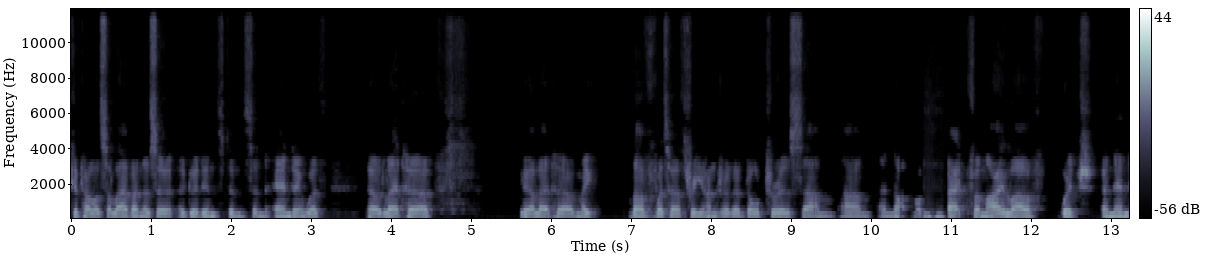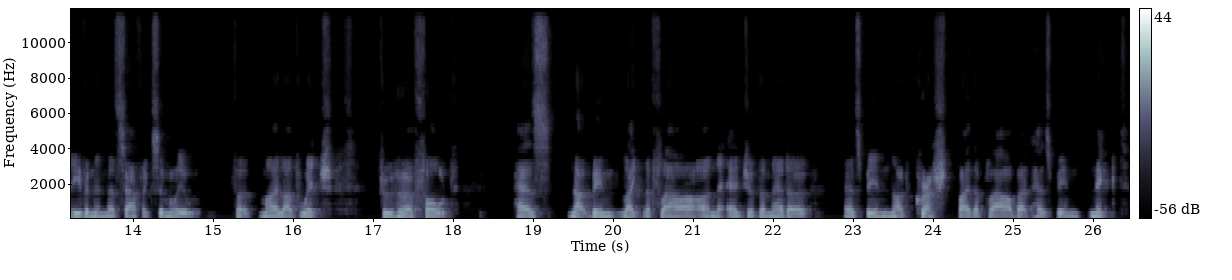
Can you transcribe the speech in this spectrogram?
Catullus 11 is a, a good instance, and ending with, you know, let her, yeah, let her make love with her 300 adulterers um, um, and not look mm-hmm. back for my love, which, and then even in the Sapphic simile, for my love, which through her fault has not been like the flower on the edge of the meadow, has been not crushed by the plow, but has been nicked,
